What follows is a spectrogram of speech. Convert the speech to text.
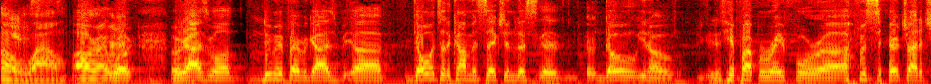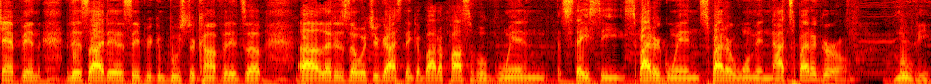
Oh yes. wow! All right, well, well, guys, well, do me a favor, guys. Uh, go into the comment section. Let's uh, go. You know, hip hop array for uh, for Sarah. Try to champion this idea. See if we can boost her confidence up. Uh, let us know what you guys think about a possible Gwen Stacy Spider Gwen Spider Woman, not Spider Girl movie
